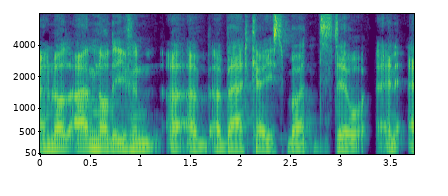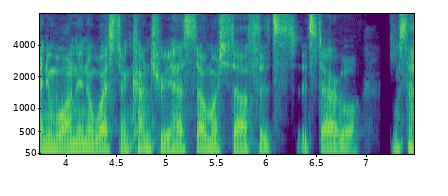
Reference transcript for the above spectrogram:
I'm not. I'm not even a, a, a bad case, but still, anyone in a Western country has so much stuff. It's it's terrible. So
